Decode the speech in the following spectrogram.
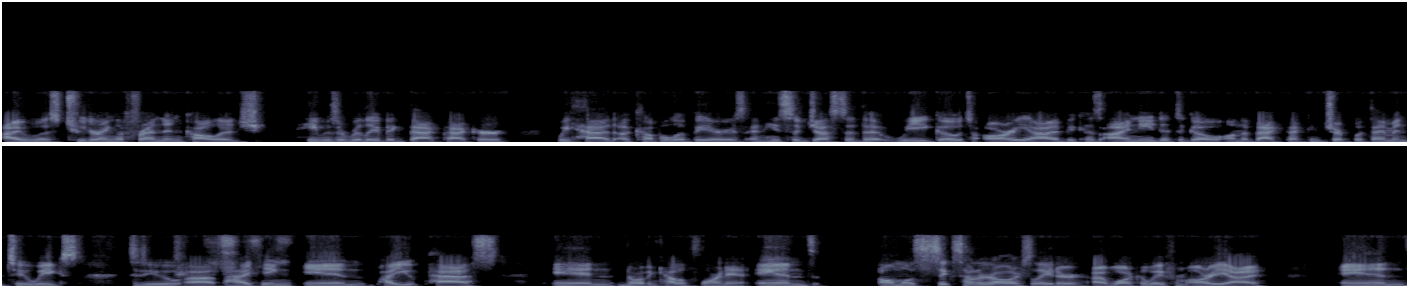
I was tutoring a friend in college. He was a really big backpacker. We had a couple of beers, and he suggested that we go to REI because I needed to go on the backpacking trip with them in two weeks to do uh, hiking in Piute Pass in Northern California. And almost $600 later, I walk away from REI and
